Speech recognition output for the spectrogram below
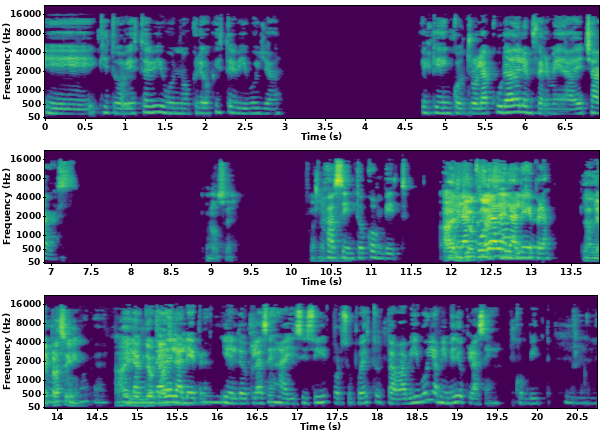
eh, que todavía esté vivo, no creo que esté vivo ya. El que encontró la cura de la enfermedad de Chagas, No sé. ¿Cuál es la Jacinto Convit. Ah, él la cura de la lepra. La lepra sí. Ok. Ah, y y la él dio cura de la lepra. Y él dio clases ahí, sí, sí, por supuesto. Estaba vivo y a mí me dio clases Convit. Mm.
